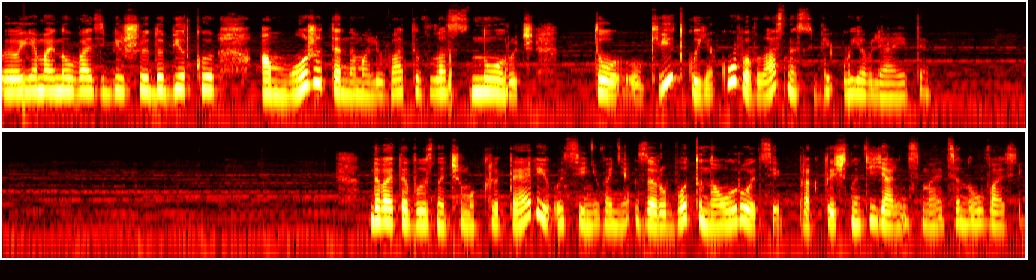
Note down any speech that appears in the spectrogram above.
е, я маю на увазі більшою добіркою, а можете намалювати власноруч ту квітку, яку ви власне собі уявляєте. Давайте визначимо критерії оцінювання за роботу на уроці. Практичну діяльність мається на увазі.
